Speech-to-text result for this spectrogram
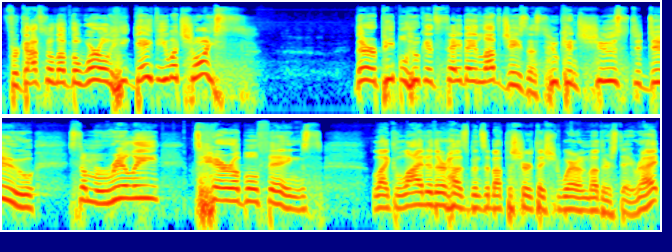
for God so loved the world, he gave you a choice. There are people who could say they love Jesus, who can choose to do some really terrible things, like lie to their husbands about the shirt they should wear on Mother's Day, right?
